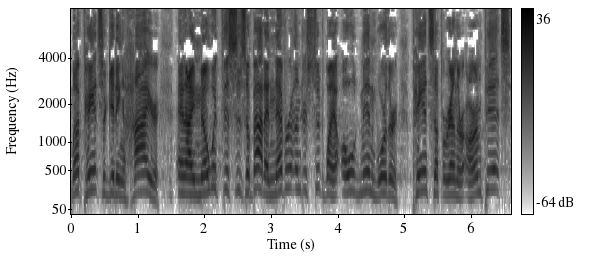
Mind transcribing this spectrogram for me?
My pants are getting higher, and I know what this is about. I never understood why old men wore their pants up around their armpits.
